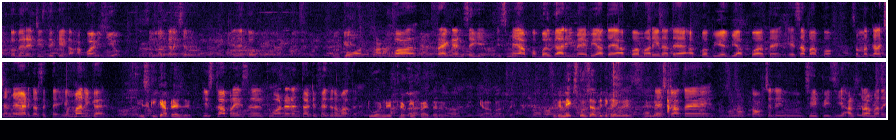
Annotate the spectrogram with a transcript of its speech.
आपको वेराइटीज दिखेगा। Aqua डिजियो समर कलेक्शन ये देखो बहुत aqua फ्रेग्रेंस है ये। इसमें आपको बल्गारी में भी आता है, आपको मरीन आता है, आपको बीएल भी आपको आता है, ये सब आपको समर कलेक्शन में ऐड कर सकते हैं। अरमानी का है। इसकी क्या प्राइस है? इसका price two hundred and thirty five dirham आता है 235 दरम क्या बात है। ओके नेक्स्ट कौन सा अभी दिखाएँगे? नेक्स्ट आता है one of top selling JPG ultra male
